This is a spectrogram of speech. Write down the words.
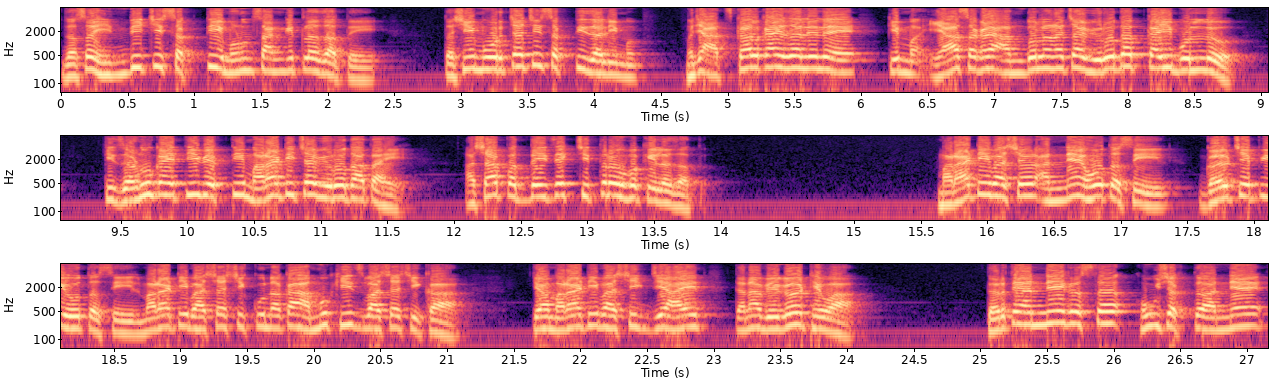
जसं हिंदीची सक्ती म्हणून सांगितलं जाते तशी मोर्चाची सक्ती झाली मग. म्हणजे आजकाल काय झालेलं आहे की या सगळ्या आंदोलनाच्या विरोधात काही बोललं की जणू काय ती व्यक्ती मराठीच्या विरोधात आहे अशा पद्धतीचं एक चित्र उभं केलं जातं. मराठी भाषेवर अन्याय होत असेल गळचेपी होत असेल मराठी भाषा शिकू नका अमुक हीच भाषा शिका किंवा मराठी भाषिक जे आहेत त्यांना वेगळं ठेवा. तर ते अन्यायग्रस्त होऊ शकतं. अन्याय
